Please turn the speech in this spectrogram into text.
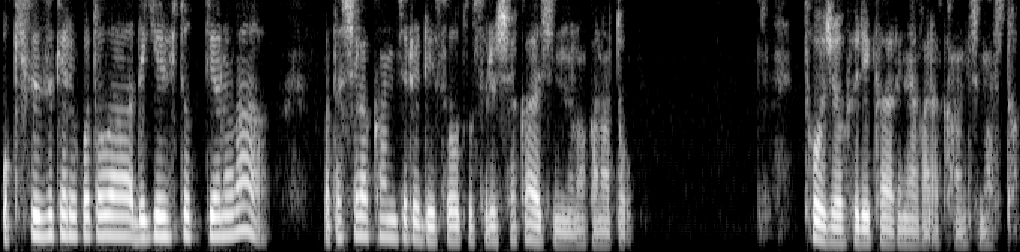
起き続けることができる人っていうのが、私が感じる理想とする社会人なのかなと、当時を振り返りながら感じました。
